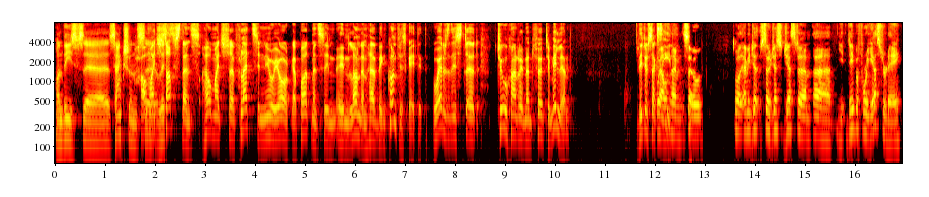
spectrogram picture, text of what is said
On these uh, sanctions. How uh, much substance, how much uh, flats in New York, apartments in, in London have been confiscated? Where is this 230 million? Did you succeed? Well, um, so, well, I mean, just, so just just um, uh, day before yesterday,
